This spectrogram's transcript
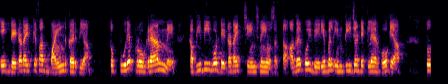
एक डेटा टाइप के साथ बाइंड कर दिया तो पूरे प्रोग्राम में कभी भी वो डेटा टाइप चेंज नहीं हो सकता। अगर कोई वेरिएबल इंटीजर डिक्लेयर हो गया तो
